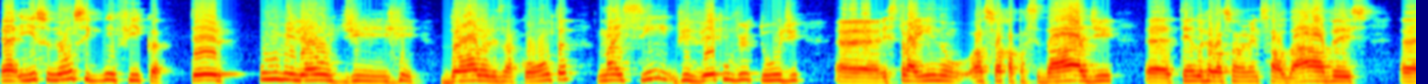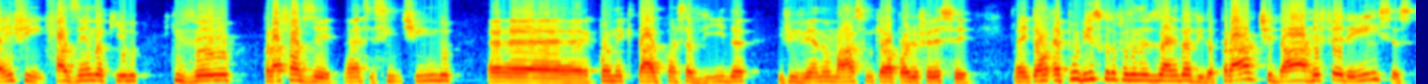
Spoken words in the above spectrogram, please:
É, e isso não significa ter um milhão de dólares na conta, mas sim viver com virtude, é, extraindo a sua capacidade, é, tendo relacionamentos saudáveis, é, enfim, fazendo aquilo que veio para fazer, né, se sentindo é, conectado com essa vida e vivendo o máximo que ela pode oferecer. Né? Então é por isso que eu estou fazendo o design da vida, para te dar referências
